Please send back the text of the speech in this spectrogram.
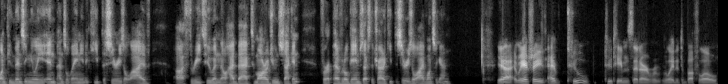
won convincingly in Pennsylvania to keep the series alive uh, 3 2, and they'll head back tomorrow, June 2nd, for a pivotal game six to try to keep the series alive once again. Yeah, and we actually have two two teams that are related to Buffalo,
